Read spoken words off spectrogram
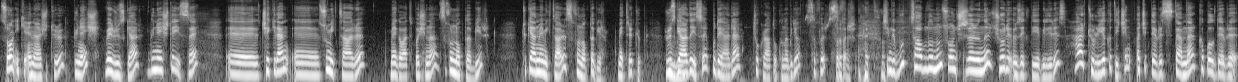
Son iki enerji türü güneş ve rüzgar. Güneşte ise e, çekilen e, su miktarı megawatt başına 0.1, tükenme miktarı 0.1 metreküp. Rüzgarda Hı -hı. ise bu değerler çok rahat okunabiliyor. 0 0. Şimdi bu tablonun sonuçlarını şöyle özetleyebiliriz. Her türlü yakıt için açık devre sistemler kapalı devre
